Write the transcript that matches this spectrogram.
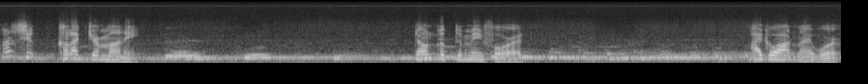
Why don't you collect your money? Don't look to me for it. I go out and I work.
